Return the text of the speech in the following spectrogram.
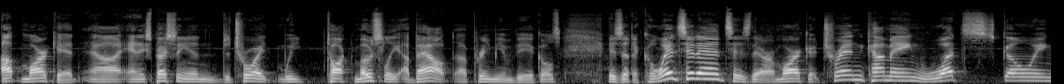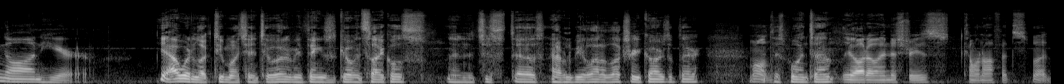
up market? Uh, and especially in Detroit, we talked mostly about uh, premium vehicles. Is it a coincidence? Is there a market trend coming? What's going on here? Yeah, I wouldn't look too much into it. I mean, things go in cycles, and it just uh, happen to be a lot of luxury cars up there Well, at this point in time. the auto industry is coming off its what,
